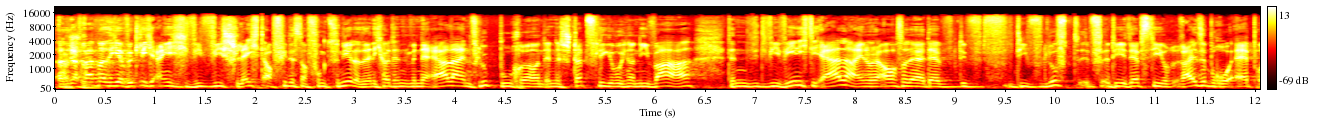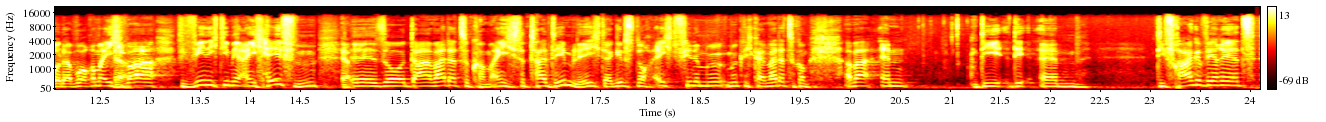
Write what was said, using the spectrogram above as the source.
also da fragt man sich ja wirklich eigentlich, wie, wie schlecht auch vieles noch funktioniert. Also wenn ich heute mit einer Airline einen Flug buche und in eine Stadt fliege, wo ich noch nie war, dann wie wenig die Airline oder auch so der, der die, die Luft, die, selbst die Reisebüro-App oder wo auch immer ich ja. war, wie wenig die mir eigentlich helfen, ja. äh, so da weiterzukommen. Eigentlich total dämlich. Da gibt es noch echt viele Möglichkeiten weiterzukommen. Aber ähm, die, die ähm, die Frage wäre jetzt,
